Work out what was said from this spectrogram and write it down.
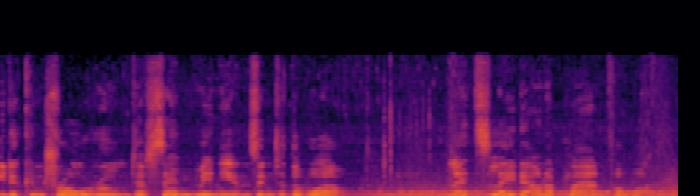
Need a control room to send minions into the world. Let's lay down a plan for one.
